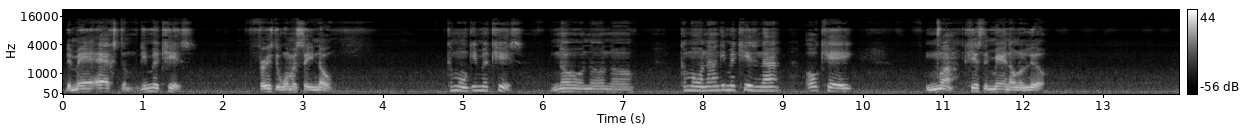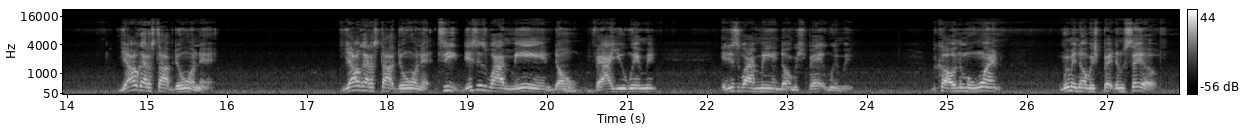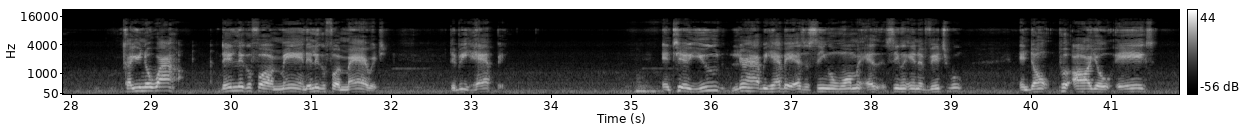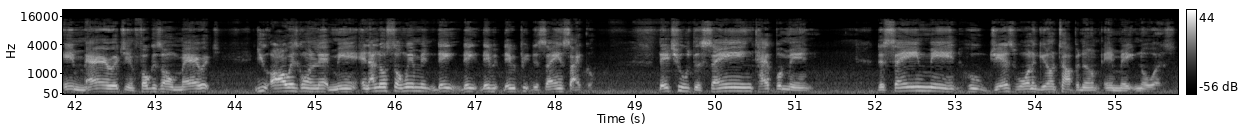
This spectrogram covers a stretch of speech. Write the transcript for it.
The man asked them, give me a kiss. First the woman say no. Come on, give me a kiss. No, no, no. Come on now, give me a kiss now okay, mwah, kiss the man on the lip. Y'all gotta stop doing that. Y'all gotta stop doing that. See, this is why men don't value women. And this is why men don't respect women. Because number one, women don't respect themselves. Cause you know why? They looking for a man, they looking for a marriage to be happy until you learn how to be happy as a single woman, as a single individual, and don't put all your eggs in marriage and focus on marriage, you always gonna let men. And I know some women they they they, they repeat the same cycle. They choose the same type of men, the same men who just want to get on top of them and make noise.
